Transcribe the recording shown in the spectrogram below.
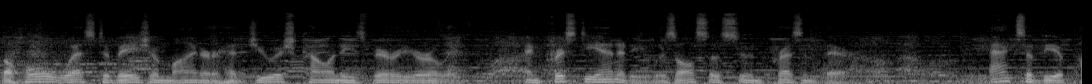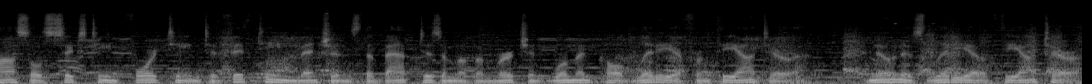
The whole west of Asia Minor had Jewish colonies very early, and Christianity was also soon present there. Acts of the Apostles 16:14 to 15 mentions the baptism of a merchant woman called Lydia from Thyatira, known as Lydia of Thyatira,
